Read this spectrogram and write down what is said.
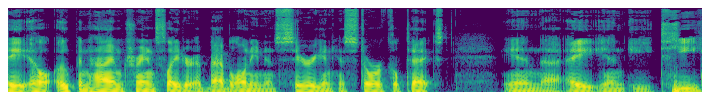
A.L. Oppenheim, translator of Babylonian and Assyrian historical text in uh, A.N.E.T.,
